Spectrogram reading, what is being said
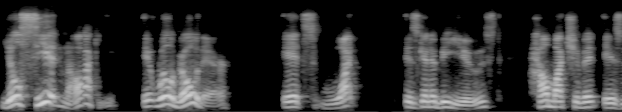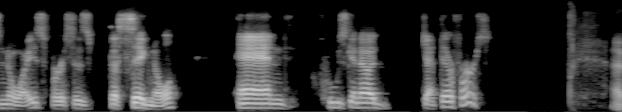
You'll see it in hockey. It will go there. It's what is going to be used how much of it is noise versus the signal and who's going to get there first uh,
